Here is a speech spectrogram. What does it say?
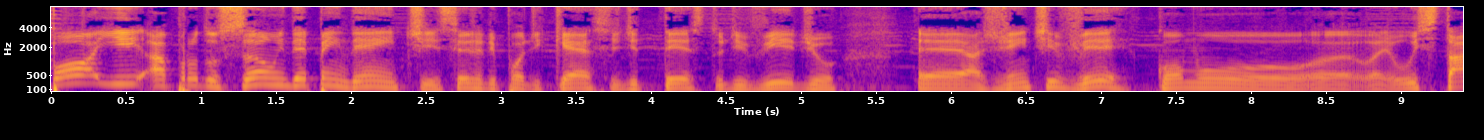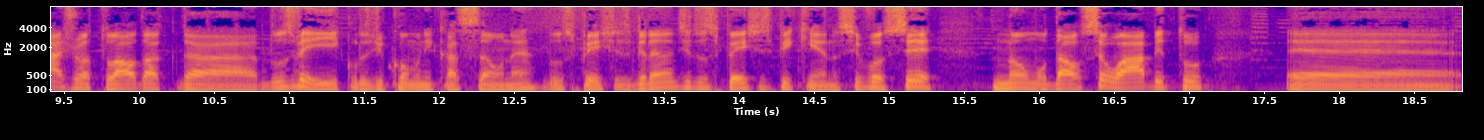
Apoie a produção independente, seja de podcast, de texto, de vídeo. É, a gente vê como eh, o estágio atual da- da- dos veículos de comunicação, né? Dos peixes grandes e dos peixes pequenos. Se você não mudar o seu hábito, é,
